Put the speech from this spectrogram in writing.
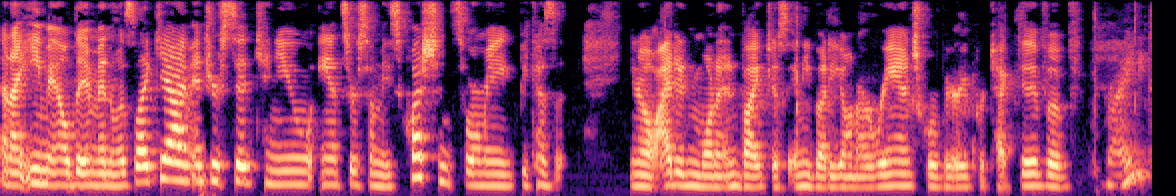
and I emailed him and was like, yeah, I'm interested. Can you answer some of these questions for me? Because, you know, I didn't want to invite just anybody on our ranch. We're very protective of, right?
